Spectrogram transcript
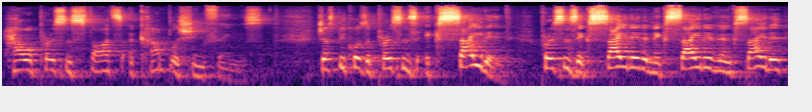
how a person starts accomplishing things. Just because a person's excited, person's excited and excited and excited,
